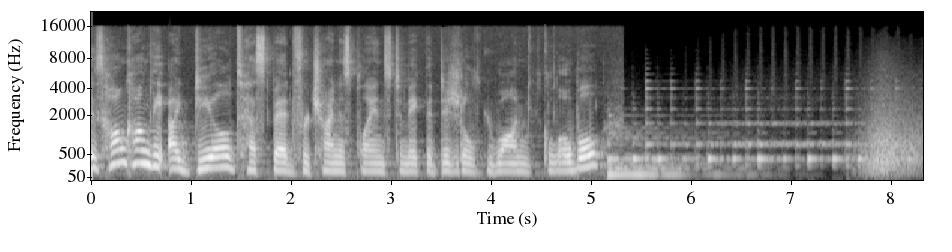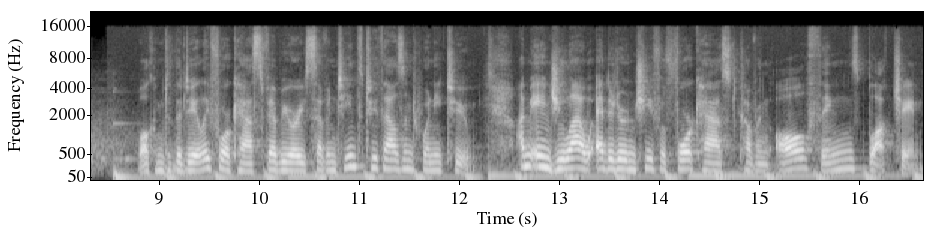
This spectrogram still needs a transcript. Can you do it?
Is Hong Kong the ideal testbed for China's plans to make the digital yuan global? Welcome to the Daily Forkast, February 17, 2022. I'm Angie Lau, editor in chief of Forkast, covering all things blockchain.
